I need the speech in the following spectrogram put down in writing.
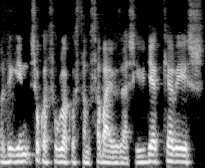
addig én sokat foglalkoztam szabályozási ügyekkel, és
